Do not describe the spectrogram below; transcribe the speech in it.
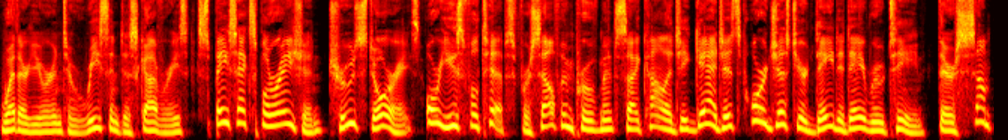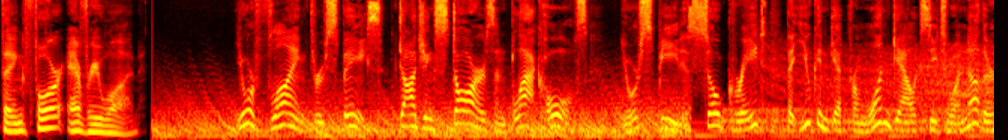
Whether you're into recent discoveries, space exploration, true stories, or useful tips for self improvement, psychology, gadgets, or just your day to day routine, there's something for everyone. You're flying through space, dodging stars and black holes. Your speed is so great that you can get from one galaxy to another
